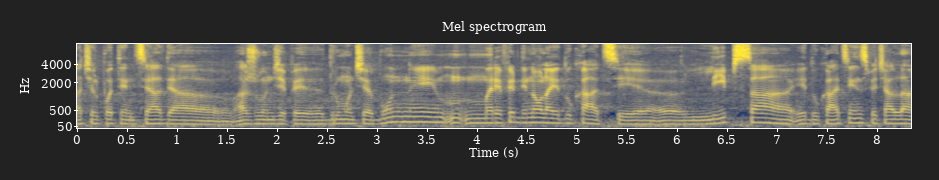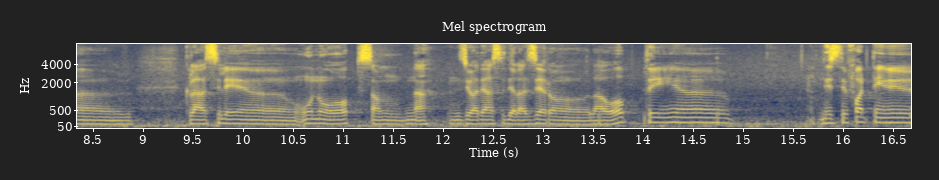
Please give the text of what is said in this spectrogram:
acel potențial de a ajunge pe drumul ce bun? Mă refer din nou la educație. Uh, lipsa educației, în special la clasele 1-8 sau na, în ziua de astăzi de la 0 la 8 e este foarte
